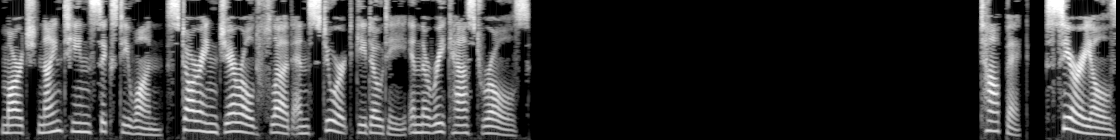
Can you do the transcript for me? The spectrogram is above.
March 1961 starring Gerald Flood and Stuart Guidotti in the recast roles. Serials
